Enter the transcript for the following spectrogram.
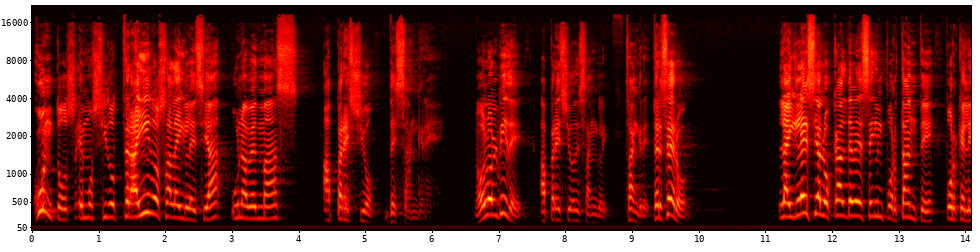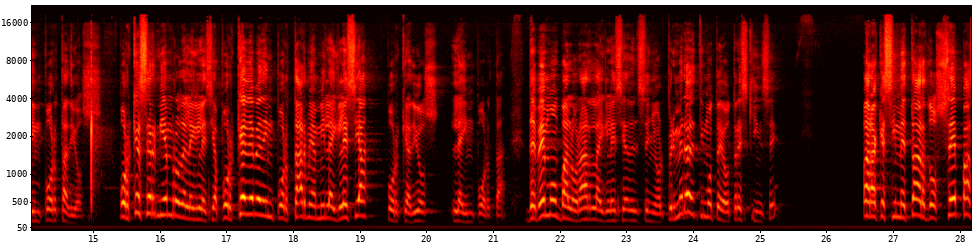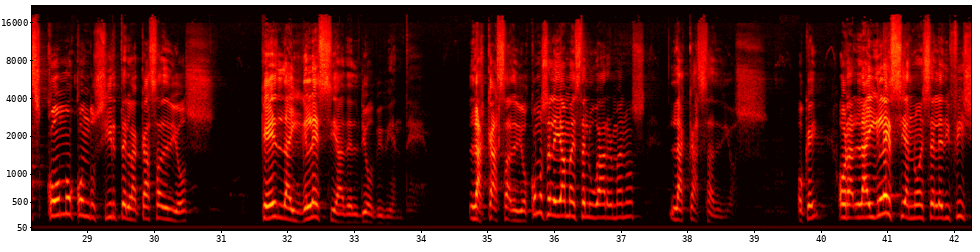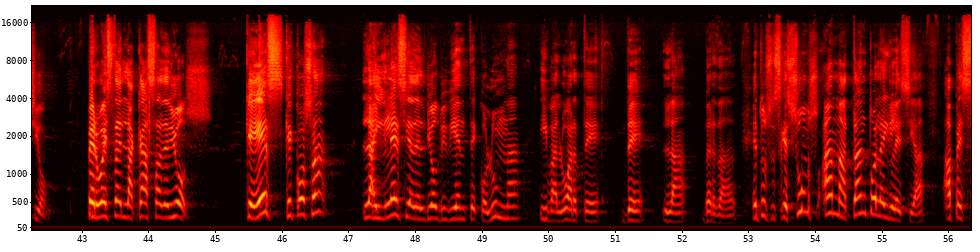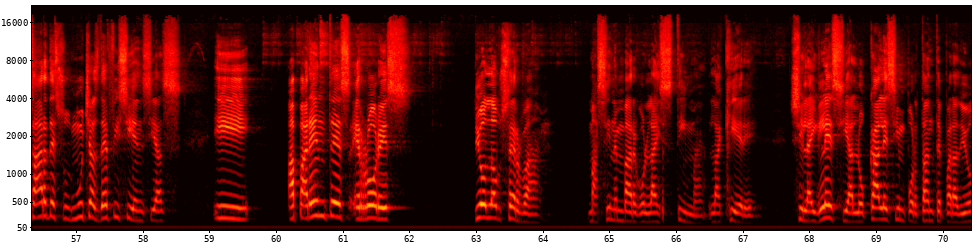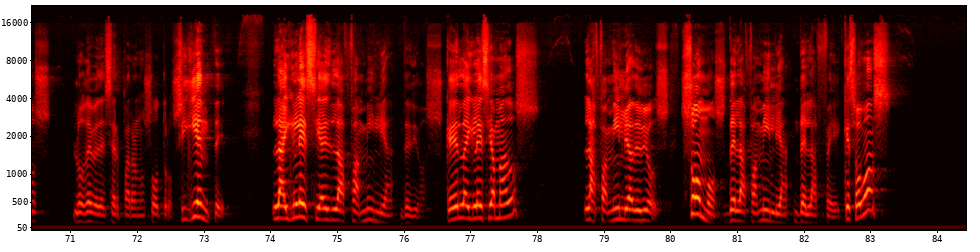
juntos hemos sido traídos a la iglesia una vez más a precio de sangre. No lo olvide, a precio de sangre. sangre. Tercero, la iglesia local debe ser importante porque le importa a Dios. ¿Por qué ser miembro de la iglesia? ¿Por qué debe de importarme a mí la iglesia? Porque a Dios le importa. Debemos valorar la iglesia del Señor. Primera de Timoteo 3:15. Para que si me tardo sepas cómo conducirte en la casa de Dios, que es la iglesia del Dios viviente la casa de Dios. ¿Cómo se le llama a este lugar, hermanos? La casa de Dios. ¿Ok? Ahora, la iglesia no es el edificio, pero esta es la casa de Dios. ¿Qué es? ¿Qué cosa? La iglesia del Dios viviente, columna y baluarte de la verdad. Entonces Jesús ama tanto a la iglesia a pesar de sus muchas deficiencias y aparentes errores. Dios la observa mas sin embargo la estima, la quiere. Si la iglesia local es importante para Dios, lo debe de ser para nosotros. Siguiente, la iglesia es la familia de Dios. ¿Qué es la iglesia, amados? La familia de Dios. Somos de la familia de la fe. ¿Qué somos?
